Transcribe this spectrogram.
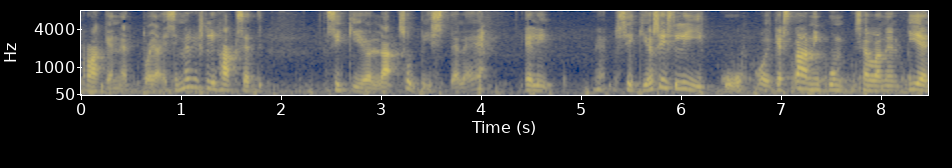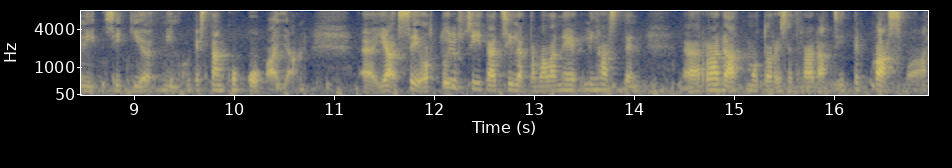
rakennettua. Ja esimerkiksi lihakset sikiöllä supistelee. Eli sikiö siis liikkuu, oikeastaan niin kuin sellainen pieni sikiö, niin oikeastaan koko ajan. Ja se johtuu just siitä, että sillä tavalla ne lihasten radat, motoriset radat sitten kasvaa.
